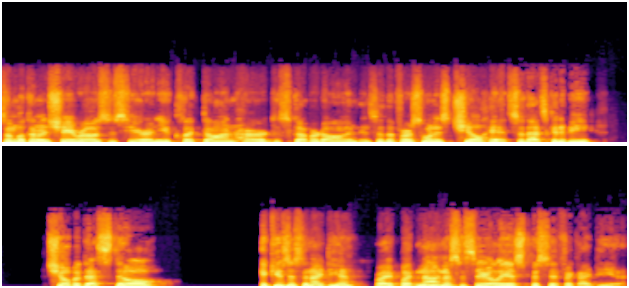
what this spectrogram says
So I'm looking on Chey Rose's here, and you clicked on her discovered on, and so the first one is chill hit. So that's going to be chill, but that's still it gives us an idea, right? But not Mhm. necessarily a specific idea.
